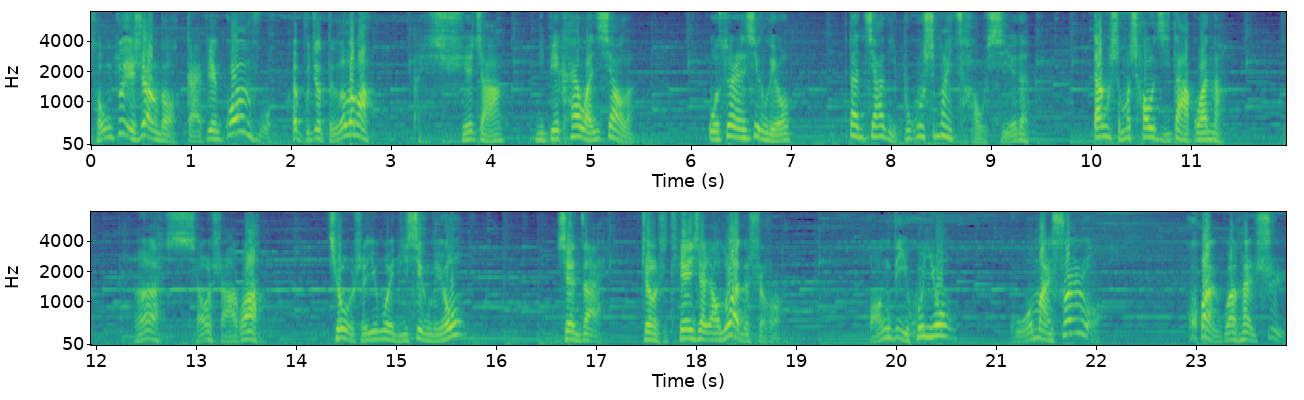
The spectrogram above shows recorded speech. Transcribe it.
从最上头改变官府，还不就得了吗？哎，学长，你别开玩笑了，我虽然姓刘。但家里不过是卖草鞋的，当什么超级大官呐？啊，小傻瓜，就是因为你姓刘，现在正是天下要乱的时候，皇帝昏庸，国脉衰弱，宦官和士人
